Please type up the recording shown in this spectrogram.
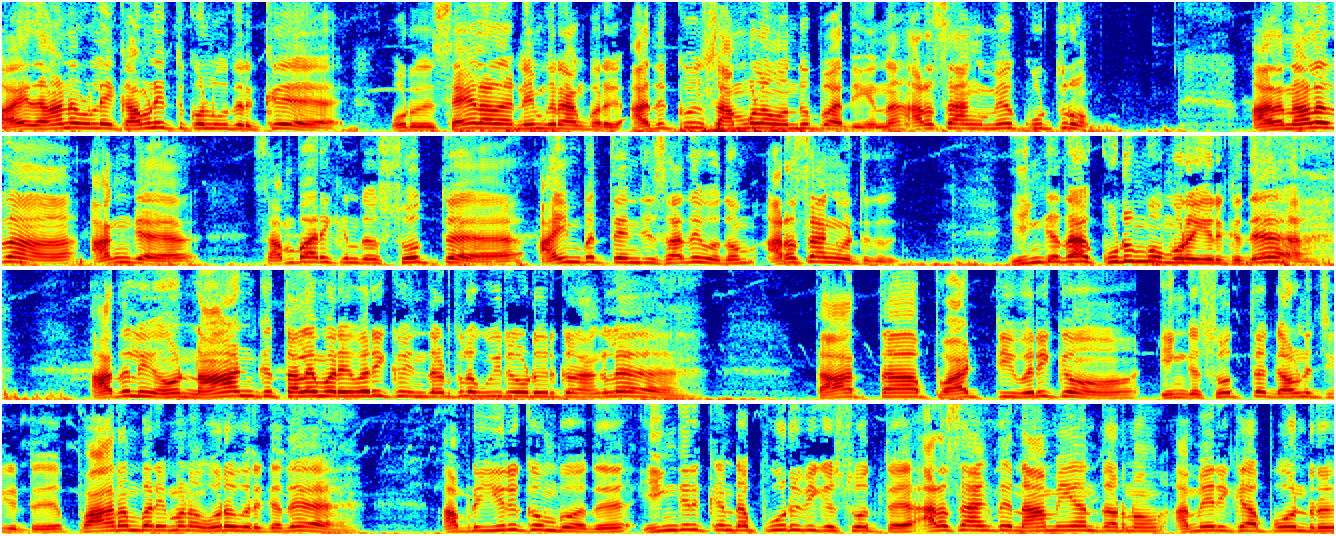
வயதானவர்களை கவனித்துக் கொள்வதற்கு ஒரு செயலாளர் நியமிக்கிறாங்க பாருங்க. அதுக்கும் சம்பளம் வந்து பார்த்திங்கன்னா அரசாங்கமே கொடுத்துரும். அதனால தான் அங்கே சம்பாதிக்கின்ற சொத்தை ஐம்பத்தஞ்சு சதவீதம் அரசாங்கம் எடுத்துக்குது. இங்கே தான் குடும்ப முறை இருக்குது. அதுலேயும் நான்கு தலைமுறை வரைக்கும் இந்த இடத்துல உயிரோடு இருக்கிறாங்களே. தாத்தா பாட்டி வரைக்கும் இங்கே சொத்தை கவனிச்சுக்கிட்டு பாரம்பரியமான உறவு இருக்குது. அப்படி இருக்கும்போது இங்கே இருக்கின்ற பூர்வீக சொத்து அரசாங்கத்துக்கு நாம ஏன் தரணும்? அமெரிக்கா போன்று.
